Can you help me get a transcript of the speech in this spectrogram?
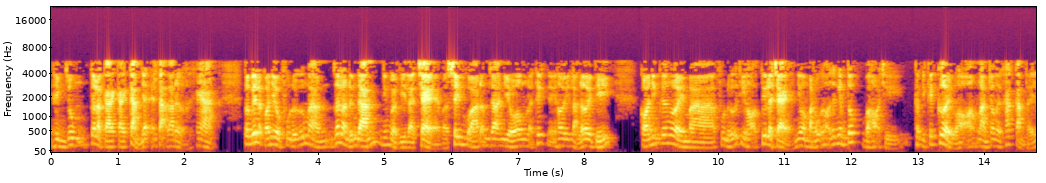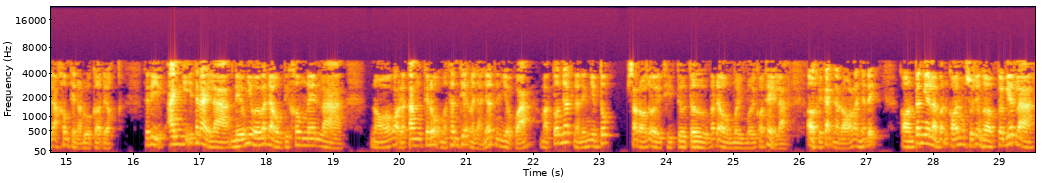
hình dung tức là cái cái cảm nhận em tạo ra được khách hàng tôi biết là có nhiều phụ nữ mà rất là đứng đắn, nhưng bởi vì là trẻ và xinh quá, đâm ra nhiều ông lại thích hơi lả lơi tí. Có những cái người mà phụ nữ thì họ tuy là trẻ, nhưng mà mặt mũi họ rất nghiêm túc và họ chỉ, thậm chí cái cười của họ làm cho người khác cảm thấy là không thể nào đùa cợt được. Thế thì anh nghĩ thế này là nếu như mới bắt đầu thì không nên là nó gọi là tăng cái độ mà thân thiện và nhả nhất lên nhiều quá, mà tốt nhất là nên nghiêm túc. Sau đó rồi thì từ từ bắt đầu mình mới có thể là ở cái cạnh nào đó là nhất định. Còn tất nhiên là vẫn có một số trường hợp, tôi biết là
